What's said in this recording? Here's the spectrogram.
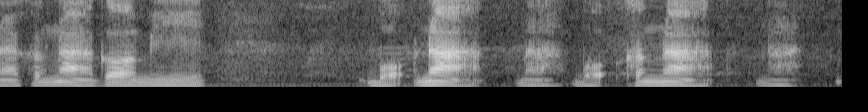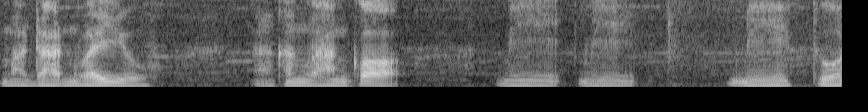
นะข้างหน้าก็มี เบาะหน้านะเบาะข้างหน้านะมาดันไว้อยู่นะข้างหลังก็มีมีมีตัว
